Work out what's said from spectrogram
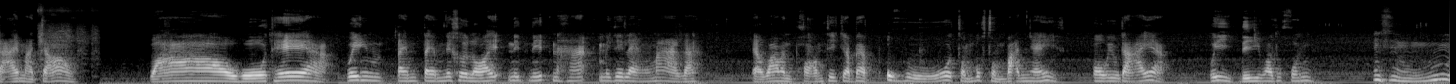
ย้ายมาเจ้าว้าวโหเท่อะวิ่งเต็มเต็มๆนี่คือร้อยนิดๆนะฮะ ไม่ได้แรงมากนะ แต่ว่ามันพร้อมที่จะแบบ โอ้โห สมบุกสมบันไง โฟวิลได้อะวิดีว่ะทุกคนอือหือ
